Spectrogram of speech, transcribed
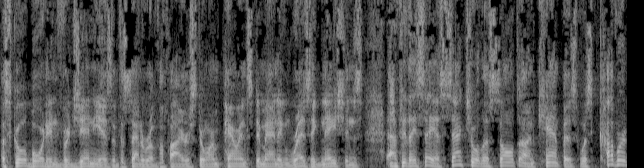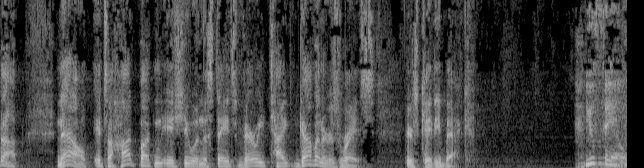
A school board in Virginia is at the center of a firestorm. Parents demanding resignations after they say a sexual assault on campus was covered up. Now it's a hot button issue in the state's very tight governor's race. Here's Catie Beck. You failed.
